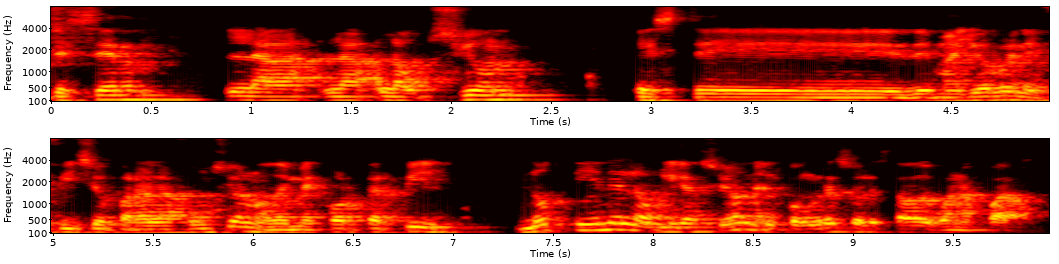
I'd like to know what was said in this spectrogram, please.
de, ser la, la, opción este, de mayor beneficio para la función o de mejor perfil. No tiene la obligación el Congreso del Estado de Guanajuato.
